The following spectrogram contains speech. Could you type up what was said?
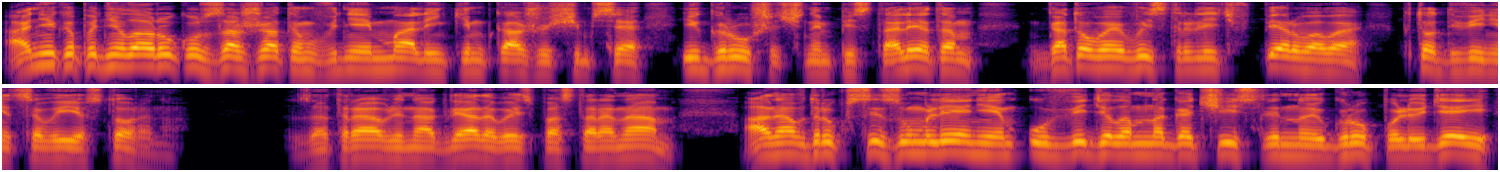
Аника подняла руку с зажатым в ней маленьким кажущимся игрушечным пистолетом, готовая выстрелить в первого, кто двинется в ее сторону. Затравленно оглядываясь по сторонам, она вдруг с изумлением увидела многочисленную группу людей,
